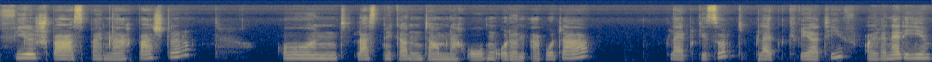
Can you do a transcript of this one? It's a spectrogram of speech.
viel Spaß beim Nachbasteln und lasst mir gerne einen Daumen nach oben oder ein Abo da. Bleibt gesund, bleibt kreativ, eure Nettie.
